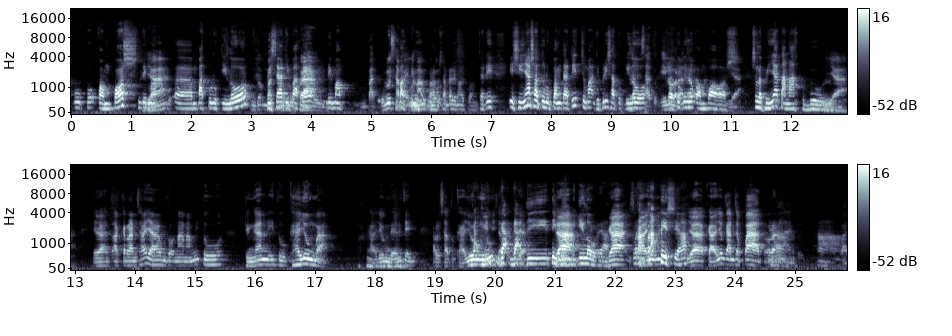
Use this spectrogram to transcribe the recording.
pupuk kompos lima, eh, 40 kilo Untuk bisa 40 dipakai lubang. 5 40 sampai 40 lubang, 50. sampai 50 lubang. Jadi isinya satu lubang tadi cuma diberi satu kilo, Ya, satu kilo, satu kilo kompos. Ya. Selebihnya tanah gembul. Iya. Ya, takaran saya untuk nanam itu dengan itu gayung, Pak. Gayung dari kalau satu gayung Nggak, di- ini nggak, satu- nggak ya. ditimbang di kilo ya. Enggak, Kurang gayung- praktis ya. Ya, gayung kan cepat orangnya itu. Ah. Cepat.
